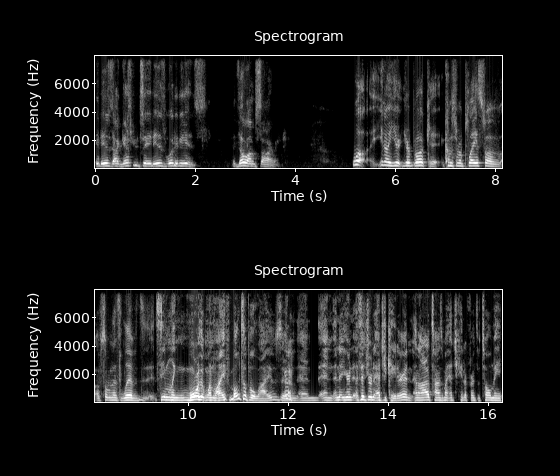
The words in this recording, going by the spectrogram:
it is I guess you'd say it is what it is. Though I'm sorry. Well, you know, your your book uh, comes from a place of, of someone that's lived seemingly more than one life, multiple lives, and yeah. and and and you're I said you're an educator, and, and a lot of times my educator friends have told me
